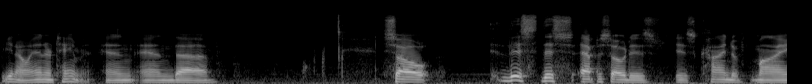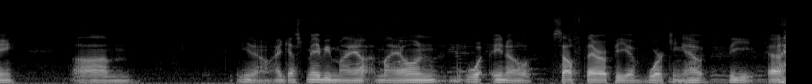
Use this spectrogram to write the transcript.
you know, entertainment. And and uh, so this this episode is is kind of my. Um, you know, I guess maybe my my own, you know, self therapy of working out the uh,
